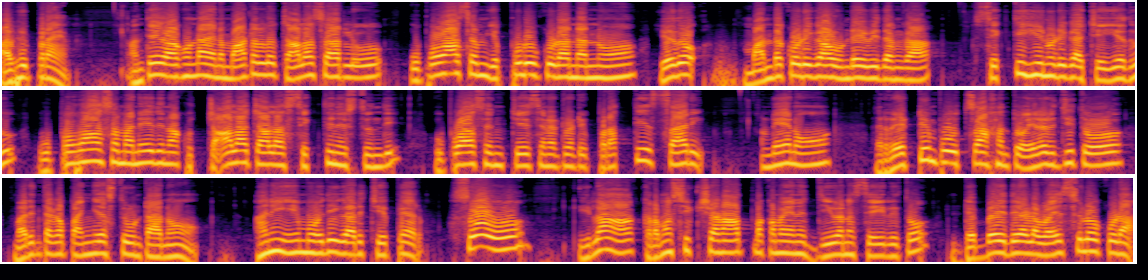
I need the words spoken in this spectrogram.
అభిప్రాయం. అంతేకాకుండా ఆయన మాటల్లో చాలాసార్లు ఉపవాసం ఎప్పుడూ కూడా నన్ను ఏదో మందకొడిగా ఉండే విధంగా శక్తిహీనుడిగా చెయ్యదు ఉపవాసం అనేది నాకు చాలా చాలా శక్తినిస్తుంది. ఉపవాసం చేసినటువంటి ప్రతిసారి నేను రెట్టింపు ఉత్సాహంతో ఎనర్జీతో మరింతగా పనిచేస్తూ ఉంటాను అని మోదీ గారు చెప్పారు. సో ఇలా క్రమశిక్షణాత్మకమైన జీవన శైలితో డెబ్బైదేళ్ళ వయస్సులో కూడా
